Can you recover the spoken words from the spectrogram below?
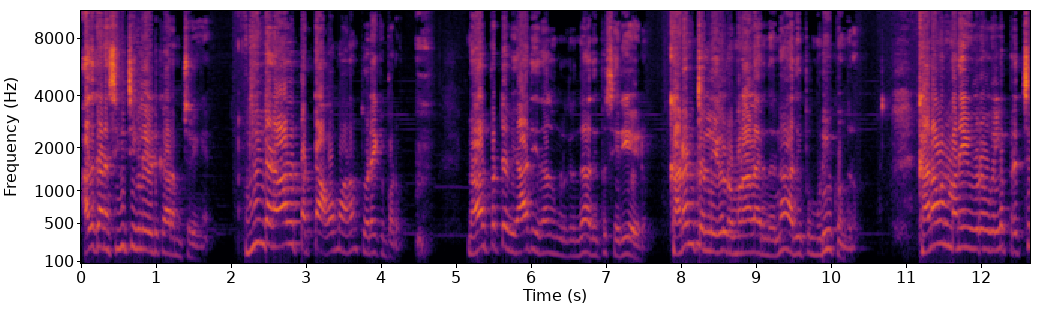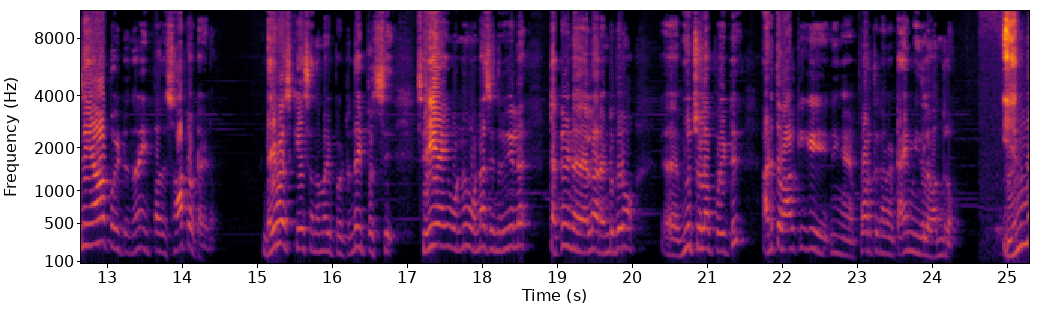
அதுக்கான சிகிச்சைகளை எடுக்க ஆரம்பிச்சிருங்க. நீண்ட நாள் பட்ட அவமானம் துடைக்கப்படும். நாள்பட்ட வியாதி ஏதாவது உங்களுக்கு இருந்தா அது இப்ப சரியாயிடும். கடன் தொல்லைகள் ரொம்ப நாளா இருந்ததுன்னா அது இப்போ முடிவுக்கு வந்துடும் கணவன் மனைவி உறவுகள்ல பிரச்சனையா போயிட்டு இருந்தா இப்ப அது ஷார்ட் அவுட் ஆயிடும். டைவர்ஸ் கேஸ் அந்த மாதிரி போயிட்டு இருந்தா இப்ப சி- சரியாகி ஒண்ணு ஒன்றா சேர்ந்துருவீங்க இல்லை டக்குனு எல்லாம் ரெண்டு பேரும் மியூச்சுவலா போயிட்டு அடுத்த வாழ்க்கைக்கு நீங்க போறதுக்கான டைம் இதுல வந்துடும் எந்த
